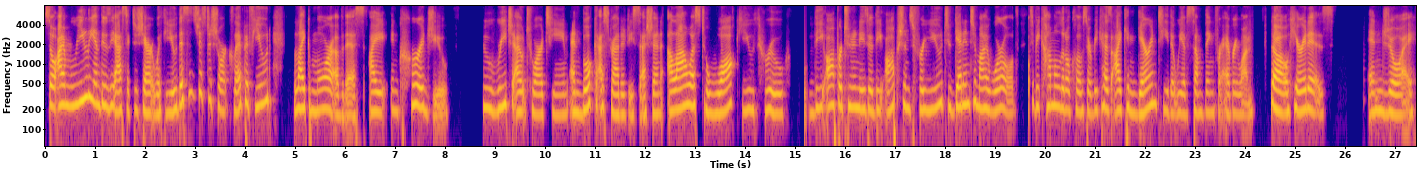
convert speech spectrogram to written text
So I'm really enthusiastic to share it with you. This is just a short clip. If you'd like more of this, I encourage you to reach out to our team and book a strategy session, allow us to walk you through the opportunities or the options for you to get into my world, to become a little closer, because I can guarantee that we have something for everyone. So here it is. Enjoy.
